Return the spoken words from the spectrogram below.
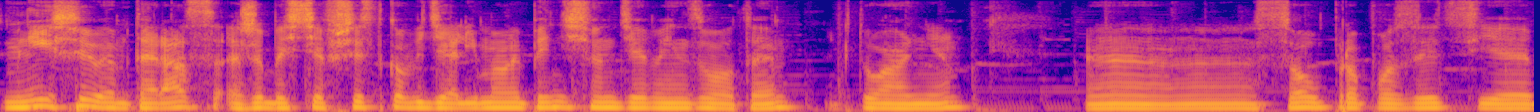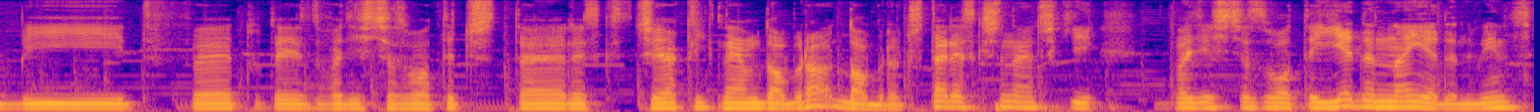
Zmniejszyłem teraz, żebyście wszystko widzieli. Mamy 59 zł aktualnie. Eee, są propozycje bitwy. Tutaj jest 20 zł, 4. sk- Czy ja kliknąłem dobro? Dobro, 4 skrzyneczki, 20 zł, 1 na 1, więc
